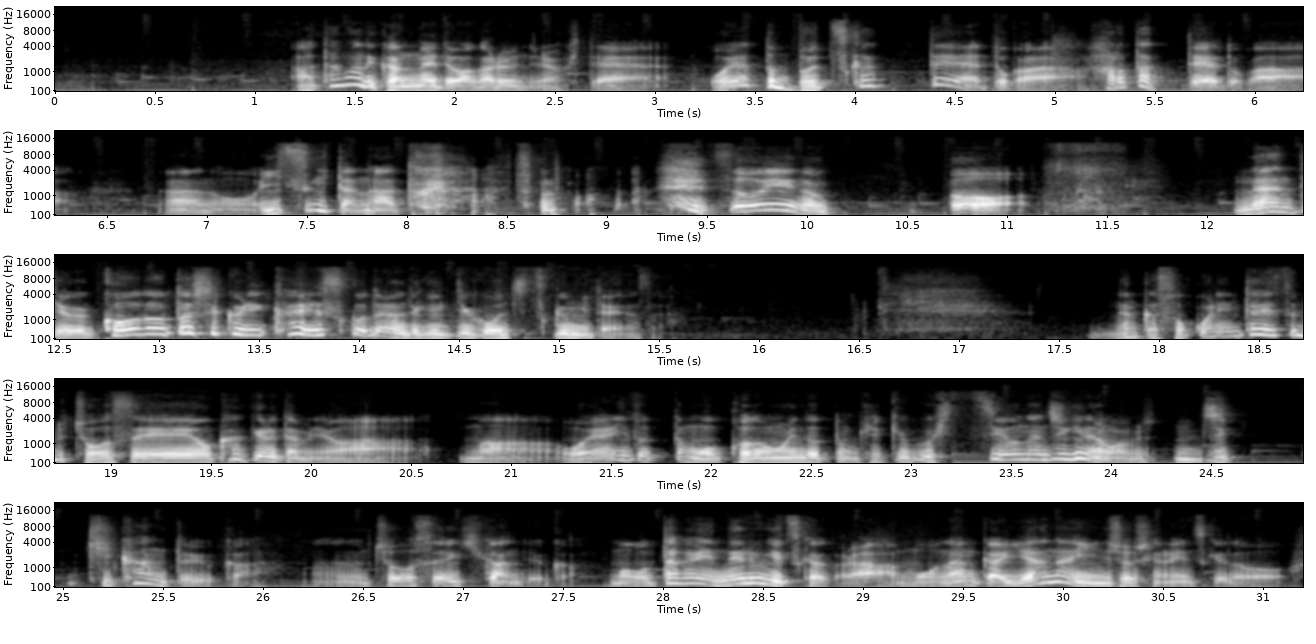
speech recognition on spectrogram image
頭で考えて分かるんじゃなくて親とぶつかってとか腹立ってとかあの言い過ぎたなとか そのそういうのをなんていうか行動として繰り返すことによって結局落ち着くみたいなさなんかそこに対する調整をかけるためにはまあ親にとっても子供にとっても結局必要な時期なの期間というか調整期間というか、まあ、お互いエネルギー使うからもうなんか嫌な印象しかないんですけど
